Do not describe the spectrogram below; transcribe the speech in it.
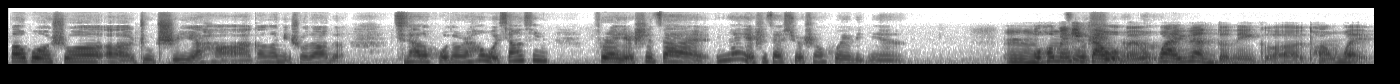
包括说呃主持也好啊，刚刚你说到的其他的活动，然后我相信 Frey 也是在，应该也是在学生会里面。嗯，我后面是在我们外院的那个团委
